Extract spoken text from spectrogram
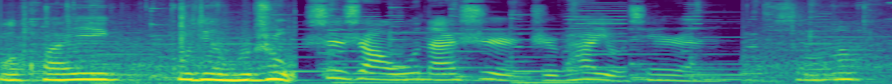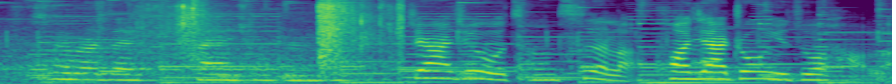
我怀疑固定不住。世上无难事，只怕有心人。行了，下边再穿一圈珍珠，这样就有层次了。框架终于做好了，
